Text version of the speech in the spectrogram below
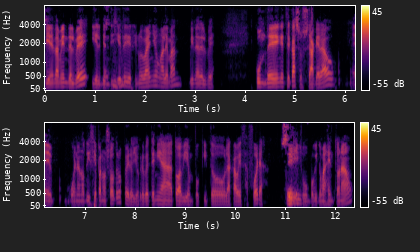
viene también del B, y el 27 y 19 años, un alemán, viene del B. Cundé en este caso se ha quedado, eh, buena noticia para nosotros, pero yo creo que tenía todavía un poquito la cabeza fuera. Sí. Estuvo un poquito más entonado,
